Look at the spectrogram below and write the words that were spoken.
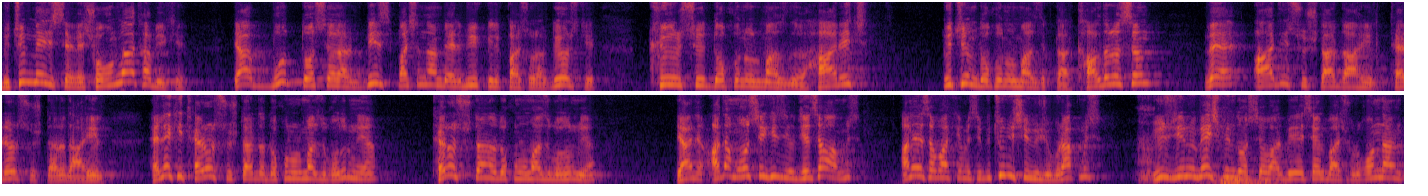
bütün meclise ve çoğunluğa tabii ki. Ya bu dosyalar biz başından beri Büyük Birlik Partisi olarak diyoruz ki kürsü dokunulmazlığı hariç bütün dokunulmazlıklar kaldırılsın ve adi suçlar dahil, terör suçları dahil. Hele ki terör suçlarında dokunulmazlık olur mu ya? Terör suçlarında dokunulmazlık olur mu ya? Yani adam 18 yıl ceza almış. Anayasa Mahkemesi bütün işi gücü bırakmış. 125 bin dosya var bireysel başvuru. Onların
